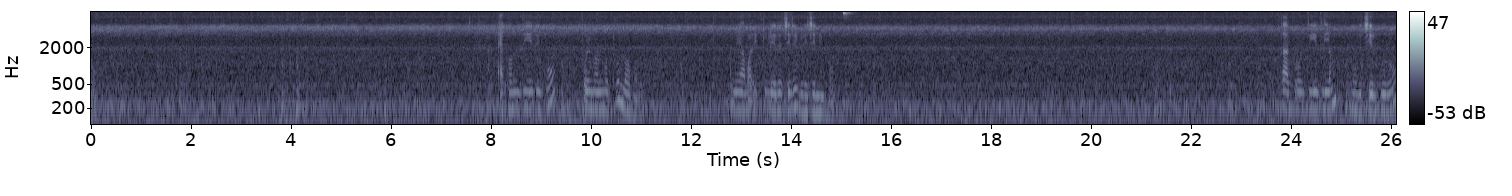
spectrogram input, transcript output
এখন দিয়ে দিব পরিমাণ মতো লবণ। আমি আবার একটু লেড়ে চেড়ে ভেজে নেব। তারপর দিয়ে দিলাম মরিচের গুঁড়ো।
